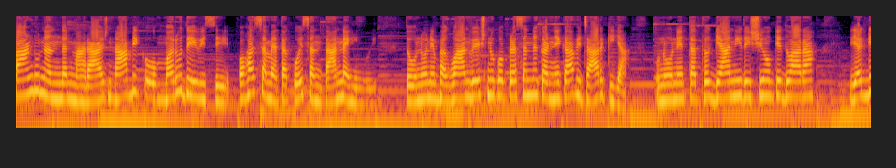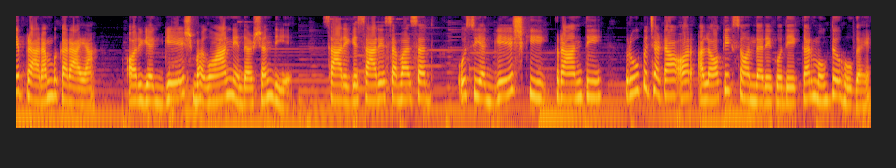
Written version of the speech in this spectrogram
पांडुनंदन महाराज नाभि को मरु देवी से बहुत समय तक कोई संतान नहीं हुई। तो उन्होंने भगवान विष्णु को प्रसन्न करने का विचार किया। उन्होंने तत्वज्ञानी ऋषियों के द्वारा यज्ञ प्रारंभ कराया और यज्ञेश भगवान ने दर्शन दिए। सारे के सारे सभासद उस यज्ञेश की क्रांति, रूप छटा और अलौकिक सौंदर्य को देखकर मुग्ध हो गए।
